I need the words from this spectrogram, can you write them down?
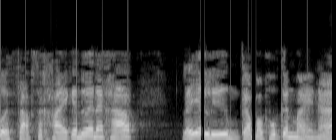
กด Subscribe กันด้วยนะครับ และอย่าลืมกลับมาพบกันใหม่นะ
